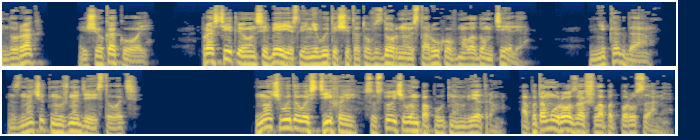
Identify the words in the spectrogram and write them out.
Дурак? Еще какой. Простит ли он себе, если не вытащит эту вздорную старуху в молодом теле? Никогда. Значит, нужно действовать. Ночь выдалась тихой, с устойчивым попутным ветром, а потому Роза шла под парусами,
